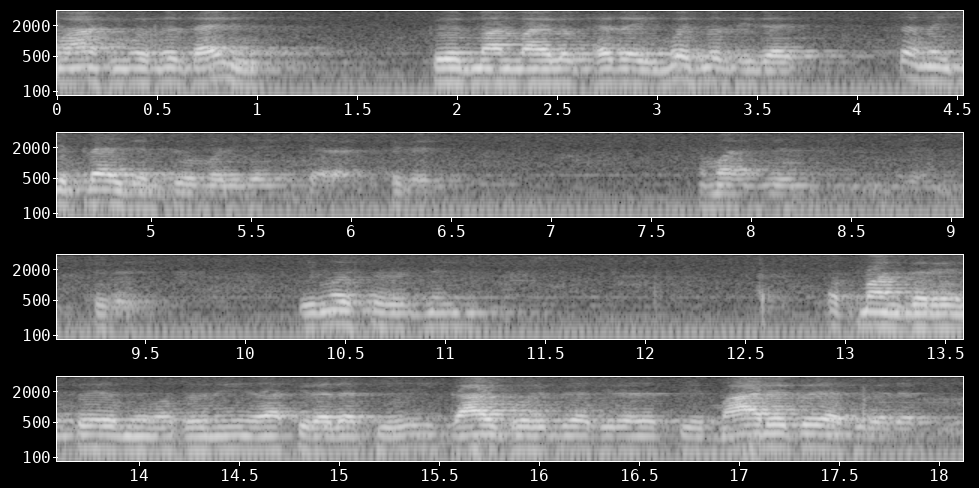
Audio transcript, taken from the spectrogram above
માણસ ઇમોશનલ થાય ને ક્રોધમાન માયેલો થાય ઇમોશનલ થઈ જાય. તમે કેટલાય જંતુઓ મળી જાય બિચારા. અમારા? અપમાન કરે તો એમને વાંધો નહીં, આશીર્વાદ આપીએ. ગાળ ભોરે તો આશીર્વાદ આપીએ. મારે તો આશીર્વાદ આપીએ.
